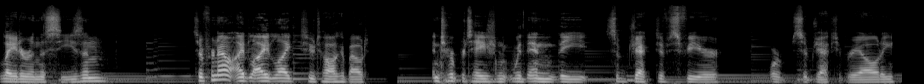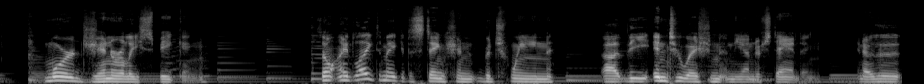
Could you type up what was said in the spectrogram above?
later in the season. So for now, I'd, I'd like to talk about interpretation within the subjective sphere or subjective reality, more generally speaking. So I'd like to make a distinction between uh, the intuition and the understanding. You know, the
